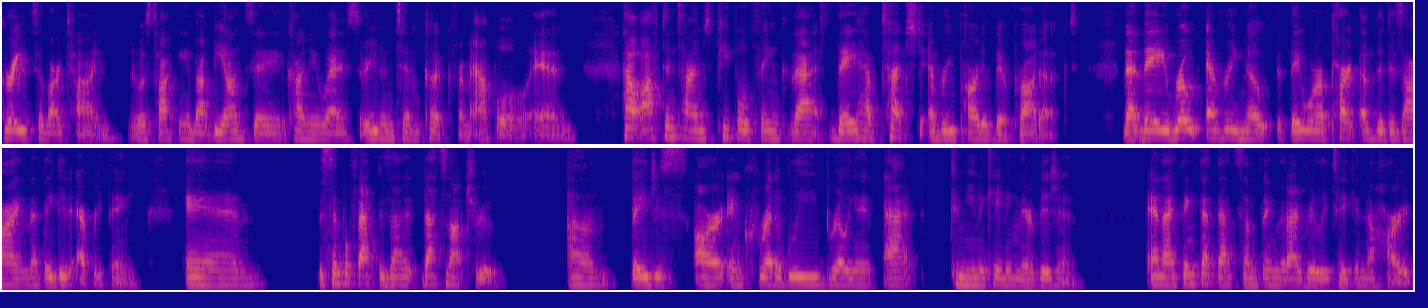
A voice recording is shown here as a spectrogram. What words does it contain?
greats of our time. It was talking about Beyonce and Kanye West or even Tim Cook from Apple and how oftentimes people think that they have touched every part of their product, that they wrote every note, that they were a part of the design, that they did everything. And the simple fact is that that's not true. Um, they just are incredibly brilliant at communicating their vision. And I think that that's something that I've really taken to heart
